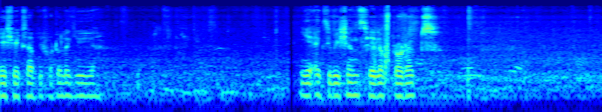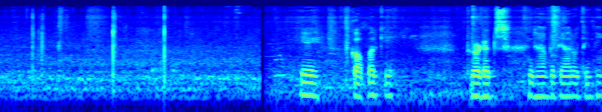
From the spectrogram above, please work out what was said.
ये शेख साहब की फ़ोटो लगी हुई है। ये एग्जीबिशन सेल ऑफ़ प्रोडक्ट्स ये कॉपर की प्रोडक्ट्स जहाँ पे तैयार होती थी।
